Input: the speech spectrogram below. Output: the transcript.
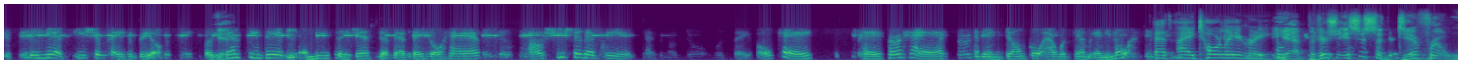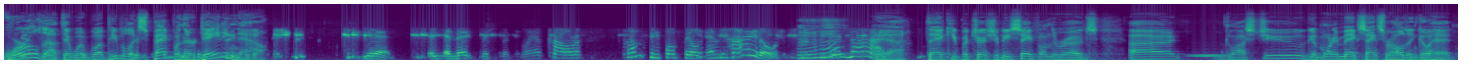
then yes, he should pay the bill. But Yeah. since he didn't, and he suggested that they go half, all she should have did as an adult was say, okay, pay her half, and then don't go out with him anymore. That's I totally agree. Yeah, Patricia, it's just a different world out there, what, what people expect when they're dating now. Yes. And and that, the, the last caller, some people feel entitled. They're not. Yeah. Thank you, Patricia. Be safe on the roads. Uh, lost you. Good morning, Mix. Thanks for holding. Go ahead.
